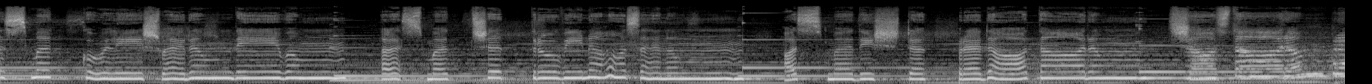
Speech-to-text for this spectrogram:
अस्मत्कुलेश्वरं देवम् अस्मत्शत्रुविनाशनम् अस्मदिष्टप्रदातारं शास्तारं प्रणमाम्यहम्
